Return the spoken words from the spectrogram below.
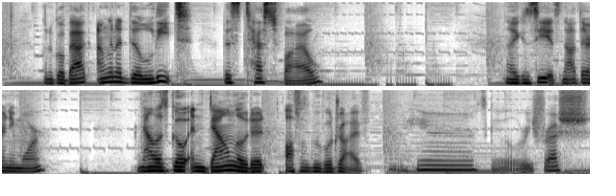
I'm gonna go back. I'm gonna delete this test file. Now you can see it's not there anymore. Now let's go and download it off of Google Drive. Here, let's go refresh.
